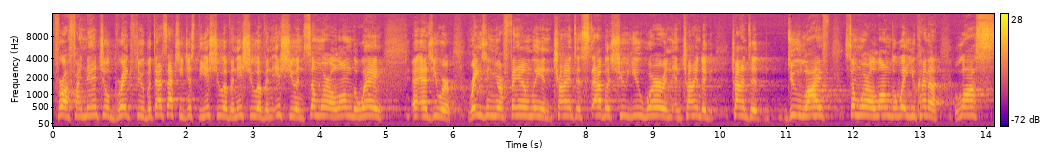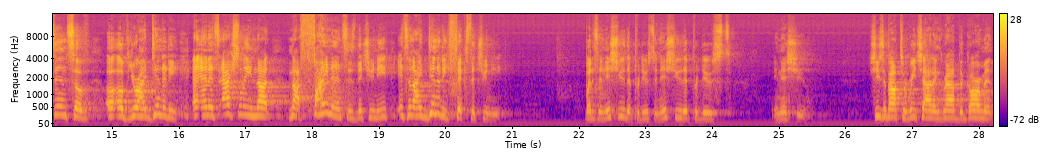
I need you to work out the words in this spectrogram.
for a financial breakthrough, but that's actually just the issue of an issue of an issue. And somewhere along the way, as you were raising your family and trying to establish who you were and, and trying, to, trying to do life, somewhere along the way, you kind of lost sense of, of your identity. And, and it's actually not, not finances that you need, it's an identity fix that you need. But it's an issue that produced an issue that produced an issue. She's about to reach out and grab the garment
